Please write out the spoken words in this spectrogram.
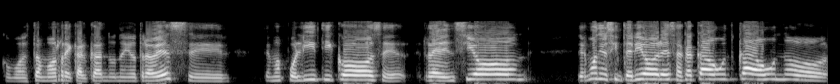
como, estamos recalcando una y otra vez, eh, temas políticos, redención, demonios interiores, acá cada, cada uno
